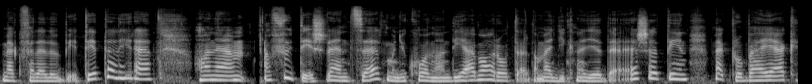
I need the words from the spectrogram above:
megfelelőbbé tételére, hanem a fűtésrendszert mondjuk Hollandiában, Rotterdam egyik negyede esetén megpróbálják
